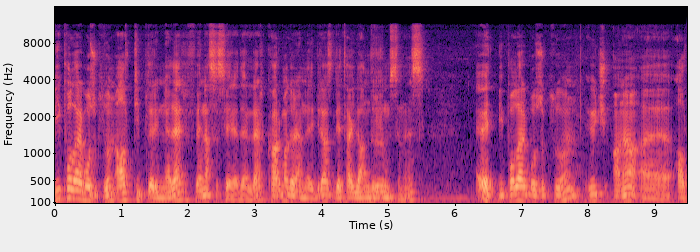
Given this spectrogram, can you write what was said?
Bipolar bozukluğun alt tipleri neler ve nasıl seyrederler? Karma dönemleri biraz detaylandırır mısınız? Evet, bipolar bozukluğun 3 ana e, alt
